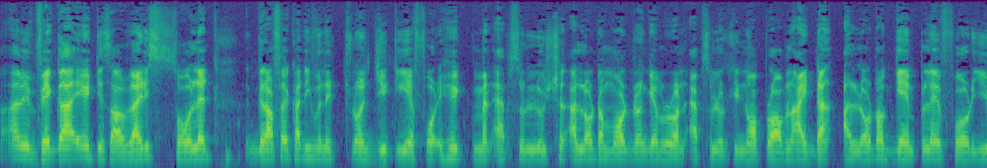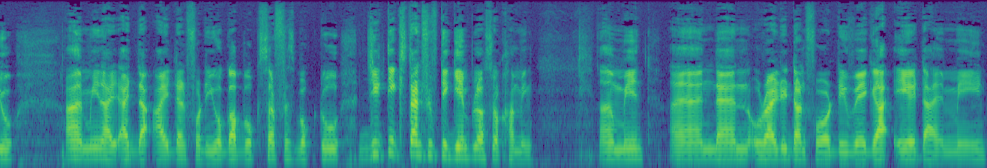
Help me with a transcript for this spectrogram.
I mean, Vega 8 is a very solid graphic card. Even it runs GTA 4, Hitman Absolution, a lot of modern game run absolutely no problem. I done a lot of gameplay for you. I mean, I, I, I done for the Yoga book, Surface Book 2, GTX 1050 gameplay also coming. I mean, and then already done for the Vega 8. I mean,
